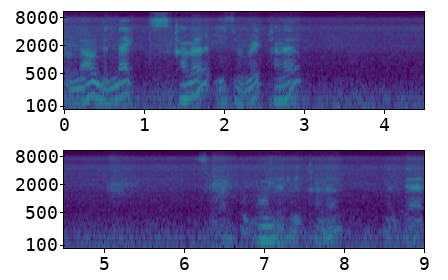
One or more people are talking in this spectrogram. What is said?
So now the next color is the red color put on the red color like that.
